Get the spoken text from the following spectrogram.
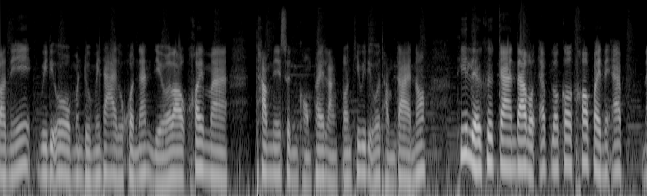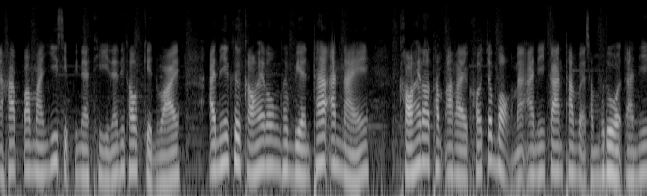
ตอนนี้วิดีโอมันดูไม่ได้ทุกคนนั่นเดี๋ยวเราค่อยมาทำในส่วนของภายหลังตอนที่วิดีโอทำได้เนาะที่เหลือคือการดาวน์โหลดแอป แล้วก็เข้าไปในแอปนะครับประมาณ 20 วินาทีนะที่เขาเขียนไว้ อันนี้คือเขาให้ลงทะเบียนถ้าอันไหนเขาให้เราทำอะไรเขาจะบอกนะ อันนี้การทำแบบสำรวจ อันนี้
